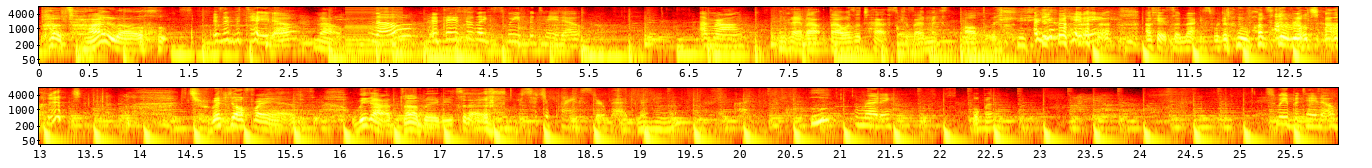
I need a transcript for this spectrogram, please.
Potatoes. Is it potato? No. No? It tasted like sweet potato. I'm wrong. Okay, that, that was a test because I mixed all three. Are you kidding? okay, so next we're gonna move on to the real challenge. Trick your friends. We got a done baby today. You're such a prankster, Patrick. Mm-hmm. Okay. I'm ready. Open. Sweet potato.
